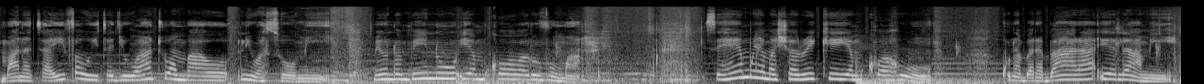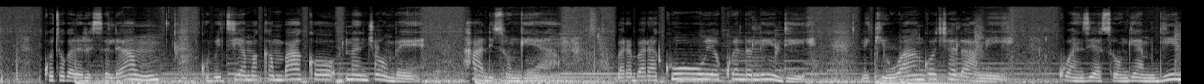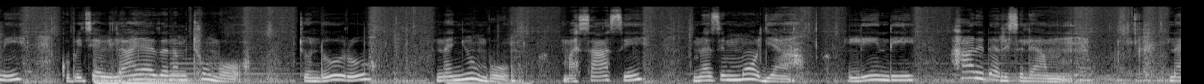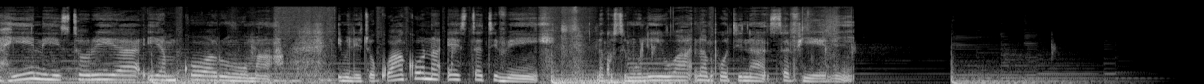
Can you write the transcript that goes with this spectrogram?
maana taifa huhitaji watu ambao ni wasomi. Miundombinu ya mkoa wa Ruvuma. Sehemu ya mashariki ya mkoa huu kuna barabara ya lami kutoka Dar es Salaam kupitia Makambako na Njombe hadi Songea. Barabara kuu ya kwenda Lindi ni kiwango cha lami kuanzia Songea mjini kupitia wilaya za Namtumbo, Tunduru na Nyumbu, Masasi, Mnazi Mmoja, Lindi hadi Dar es Salaam. Na hii ni historia ya mkoa wa Ruvuma. Imeletwa kwako na Esta TV na kusimuliwa na Potina Safieli.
